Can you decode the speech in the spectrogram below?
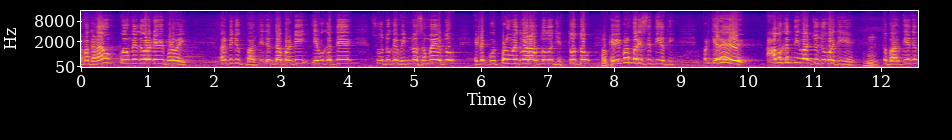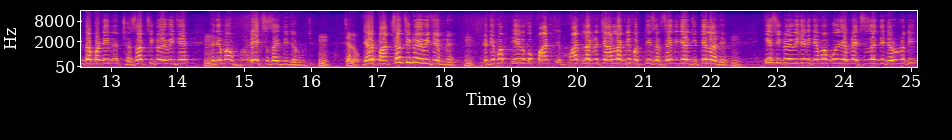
એમાં ઘણા ઉમેદવારોને એવી પડવાઈ અને બીજું ભારતીય જનતા પાર્ટી એ વખતે શું હતું કે વિનનો સમય હતો એટલે કોઈ પણ ઉમેદવાર આવતો હતો જીતતો હતો. એવી પણ પરિસ્થિતિ હતી. પણ ત્યારે આ વખતની વાત જો જોવા જઈએ તો ભારતીય જનતા પાર્ટીને છ સાત સીટો એવી છે કે જેમાં ભારે એક્સરસાઇઝની જરૂર છે. ચલો. જ્યારે પાંચ સાત સીટો એવી છે એમને કે જેમાં એ લોકો પાંચ પાંચ લાખ ને ચાર લાખની મતની સરસાઈથી જ્યારે જીતેલા છે એ સીટો એવી છે કે જેમાં કોઈ એમને એક્સરસાઇઝની જરૂર નથી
